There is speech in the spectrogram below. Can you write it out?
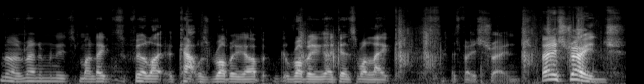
No, randomly my legs feel like a cat was rubbing up, rubbing against my leg. That's very strange. Very strange.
